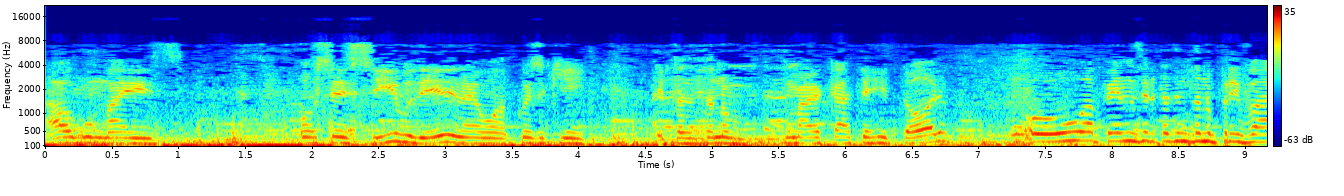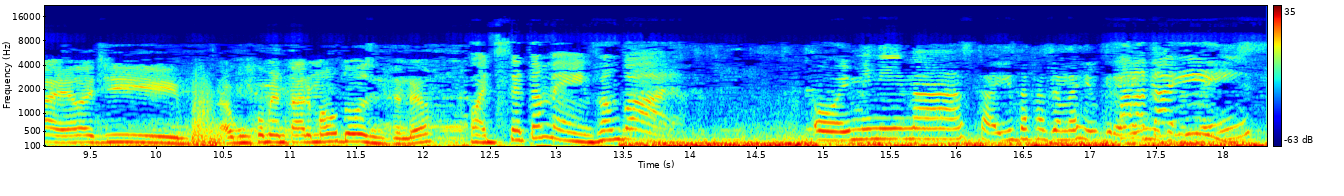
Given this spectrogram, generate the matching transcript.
algo mais possessivo dele, né? Uma coisa que ele tá tentando marcar território, ou apenas ele tá tentando privar ela de algum comentário maldoso, entendeu? Pode ser também. Vambora. Oi meninas, Thaís da Fazenda Rio Grande. Fala, Thaís.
